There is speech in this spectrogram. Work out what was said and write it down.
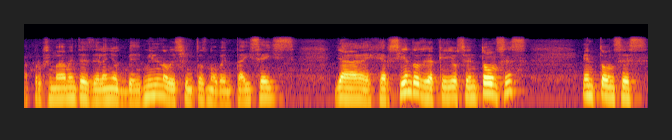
aproximadamente desde el año de 1996, ya ejerciendo desde aquellos entonces, entonces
